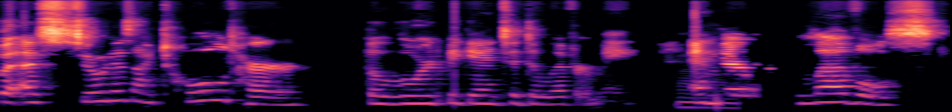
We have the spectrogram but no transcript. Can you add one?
But as soon as I told her, the Lord began to deliver me. Mm. And there levels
